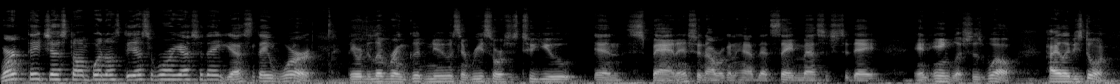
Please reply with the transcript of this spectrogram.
Weren't they just on Buenos Dias Aurora yesterday? Yes, they were. They were delivering good news and resources to you in Spanish, and now we're going to have that same message today in English as well. How you ladies doing?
